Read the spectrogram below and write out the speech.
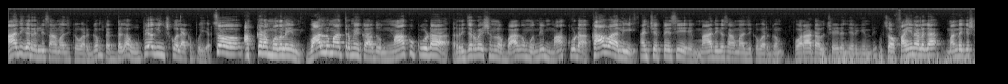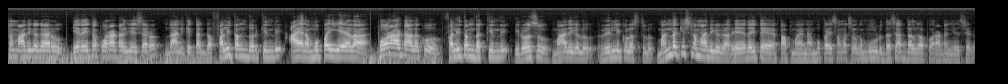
మాదిగ రెల్లి సామాజిక సామాజిక వర్గం పెద్దగా ఉపయోగించుకోలేకపోయారు. సో అక్కడ మొదలైంది. వాళ్ళు మాత్రమే కాదు మాకు కూడా రిజర్వేషన్లో భాగం ఉంది మాకు కూడా కావాలి అని చెప్పేసి మాదిగ సామాజిక వర్గం పోరాటాలు చేయడం జరిగింది. సో ఫైనల్గా మందకృష్ణ మాదిగ గారు ఏదైతే పోరాటాలు చేశారో దానికి తగ్గ ఫలితం దొరికింది. ఆయన ముప్పై ఏళ్ళ పోరాటాలకు ఫలితం దక్కింది. ఈరోజు మాదిగలు రెల్లి కులస్తులు మందకృష్ణ మాదిగ గారు ఏదైతే పాపం ఆయన ముప్పై సంవత్సరాలుగా మూడు దశాబ్దాలుగా పోరాటం చేశాడు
